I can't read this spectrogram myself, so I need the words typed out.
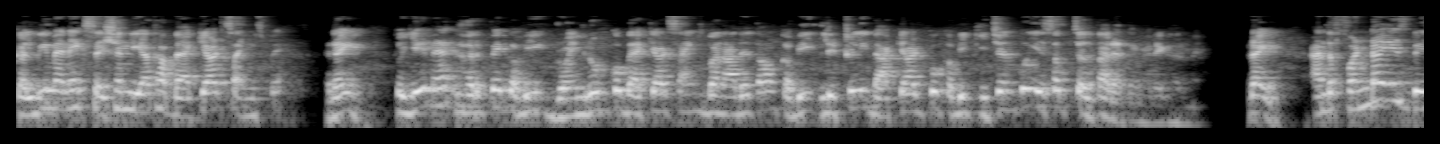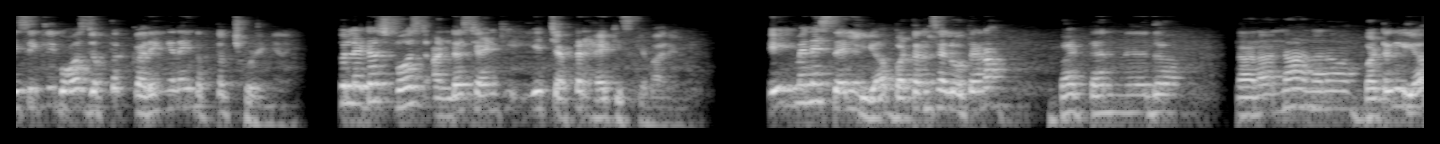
कल भी मैंने एक सेशन लिया था बैकयार्ड साइंस पे. राइट तो ये मैं घर पे कभी ड्राइंग रूम को बैकयार्ड साइंस बना देता हूँ. कभी लिटरली बैकयार्ड को, कभी किचन को, ये सब चलता रहता है मेरे घर में. Right and the funda is basically boss जब तक करेंगे नहीं, तब तक छोड़ेंगे नहीं. तो लेट अस फ़र्स्ट अंडरस्टैंड कि ये चैप्टर है किसके बारे में? एक मैंने सेल लिया बटन सेल होता है ना? बटन द ना ना ना ना ना बटन लिया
